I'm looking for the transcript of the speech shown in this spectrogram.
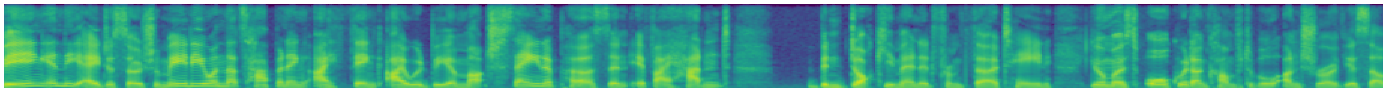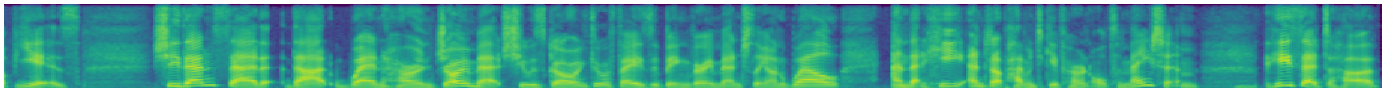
Being in the age of social media when that's happening, I think I would be a much saner person if I hadn't been documented from 13, your most awkward, uncomfortable, unsure of yourself years. She then said that when her and Joe met, she was going through a phase of being very mentally unwell and that he ended up having to give her an ultimatum. He said to her,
